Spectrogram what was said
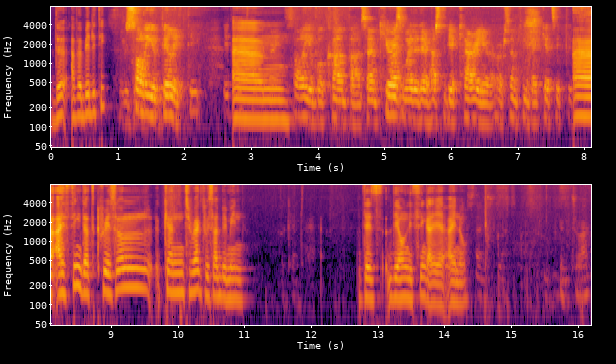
The availability? Solubility. Um, soluble compound, so I'm curious whether there has to be a carrier or something that gets it. To Uh, I think that cresol can interact with albumin. That's the only thing I, I know. Interact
